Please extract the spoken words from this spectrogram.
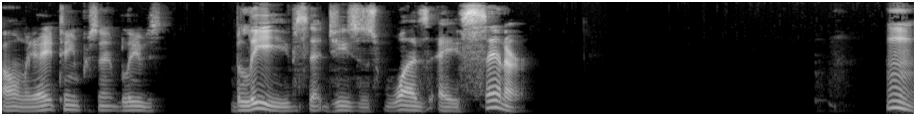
only 18% believes, believes that Jesus was a sinner. Hmm.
